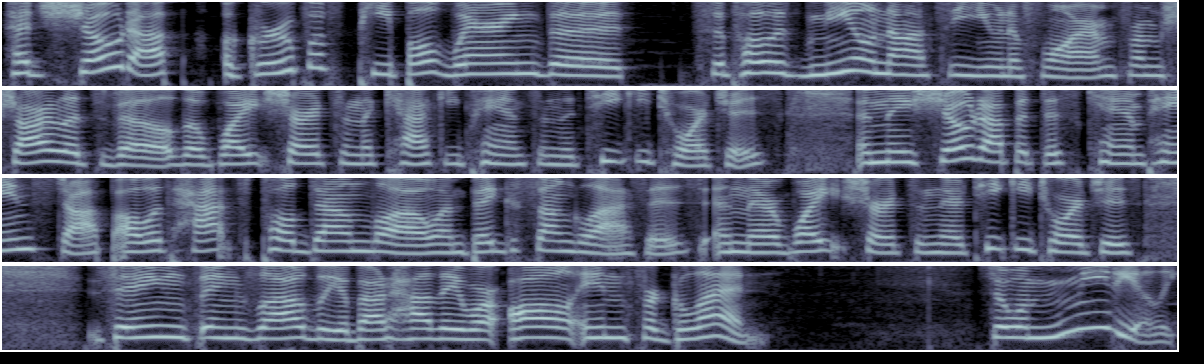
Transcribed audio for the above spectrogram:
had showed up a group of people wearing the supposed neo-Nazi uniform from Charlottesville, the white shirts and the khaki pants and the tiki torches, and they showed up at this campaign stop all with hats pulled down low and big sunglasses and their white shirts and their tiki torches saying things loudly about how they were all in for Glenn. So immediately,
